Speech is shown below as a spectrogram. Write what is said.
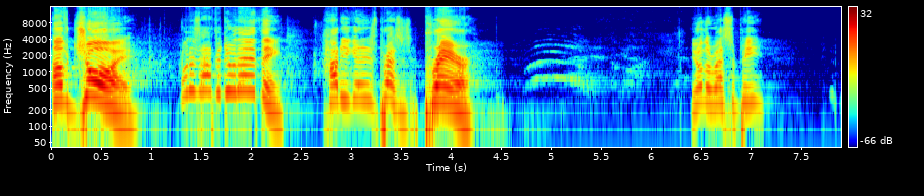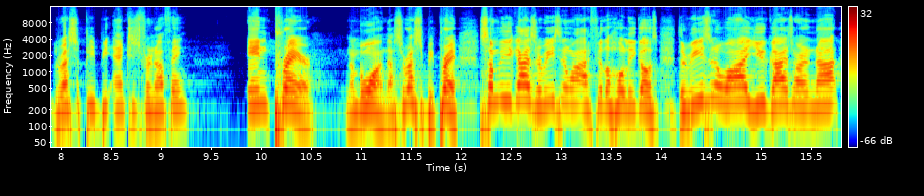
of joy. What does that have to do with anything? How do you get in his presence? Prayer. You know the recipe? The recipe be anxious for nothing? In prayer. Number one, that's the recipe. Pray. Some of you guys, the reason why I feel the Holy Ghost, the reason why you guys are not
